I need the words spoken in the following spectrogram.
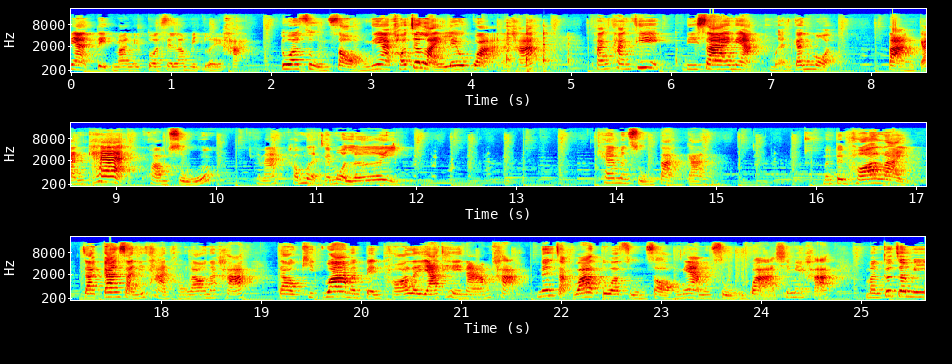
เนี่ยติดมาในตัวเซรามิกเลยค่ะ ตัว 02 เนี่ยเขาจะไหลเร็วกว่านะคะ ทั้งทั้งที่ดีไซน์เนี่ยเหมือนกันหมด ต่างกันแค่ความสูงเห็นไหมเขาเหมือนกันหมดเลย แค่มันสูงต่างกัน มันเป็นเพราะอะไร จากการสันนิษฐานของเรานะคะ เราคิดว่ามันเป็นเพราะระยะเทน้ำค่ะ เนื่องจากว่าตัว 02 เนี่ยมันสูงกว่าใช่ไหมคะ มันก็จะมี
